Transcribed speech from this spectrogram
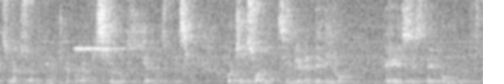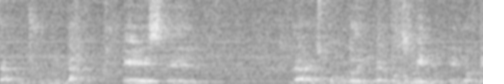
Es una cuestión que tiene mucho que ver con la fisiología de la especie. Hutchinson simplemente dijo que es este, como está, mucho fundamental, es eh, la- en su conjunto del hipervolumen en donde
